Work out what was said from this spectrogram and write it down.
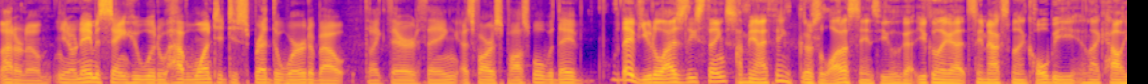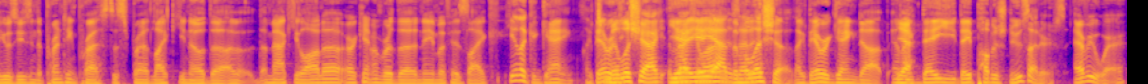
I don't know, you know, name a saint who would have wanted to spread the word about like their thing as far as possible? Would they have they've utilized these things. I mean, I think there's a lot of saints you look at. You can look at Saint Maximilian Kolbe and like how he was using the printing press to spread like you know the the Immaculata or I can't remember the name of his like he had like a gang like they were militia. yeah yeah yeah is the that it? militia like they were ganged up and Yeah. like they they published newsletters everywhere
